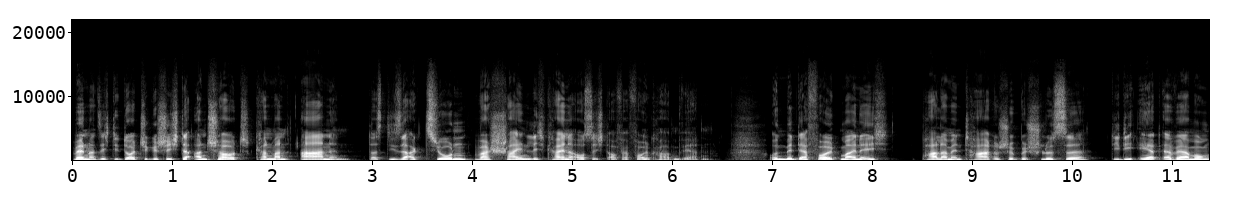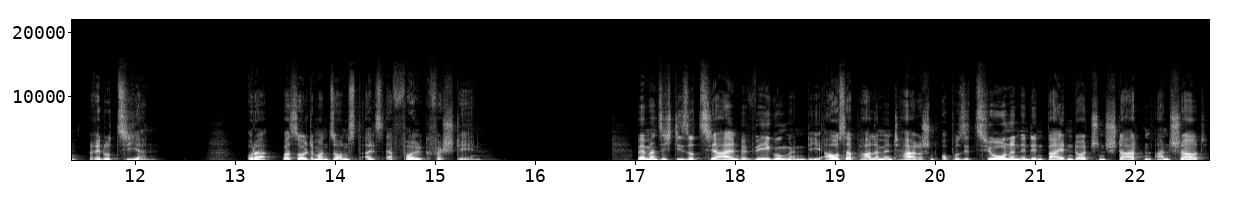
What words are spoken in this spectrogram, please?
Wenn man sich die deutsche Geschichte anschaut, kann man ahnen, dass diese Aktionen wahrscheinlich keine Aussicht auf Erfolg haben werden. Und mit Erfolg meine ich parlamentarische Beschlüsse, die die Erderwärmung reduzieren. Oder was sollte man sonst als Erfolg verstehen? Wenn man sich die sozialen Bewegungen, die außerparlamentarischen Oppositionen in den beiden deutschen Staaten anschaut,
